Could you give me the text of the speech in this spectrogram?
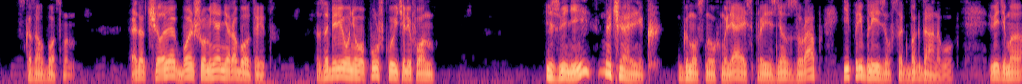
— сказал Боцман, — «этот человек больше у меня не работает. Забери у него пушку и телефон». «Извини, начальник», гнусно ухмыляясь, произнес Зураб и приблизился к Богданову. Видимо,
